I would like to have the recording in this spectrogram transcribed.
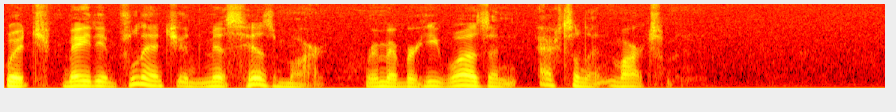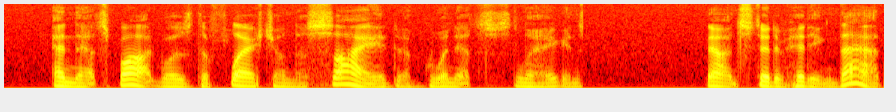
which made him flinch and miss his mark. Remember, he was an excellent marksman. And that spot was the flesh on the side of Gwinnett's leg. And now, instead of hitting that,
